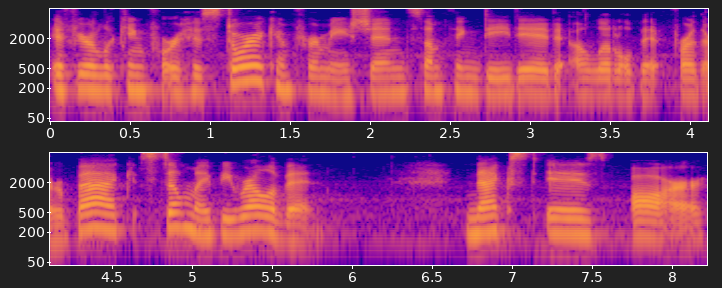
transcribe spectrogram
If you're looking for historic information, something dated a little bit further back still might be relevant. Next is R,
